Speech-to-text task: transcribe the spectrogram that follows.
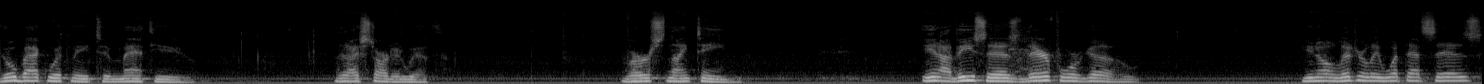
Go back with me to Matthew that I started with. Verse 19. NIV says, Therefore go. You know literally what that says?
